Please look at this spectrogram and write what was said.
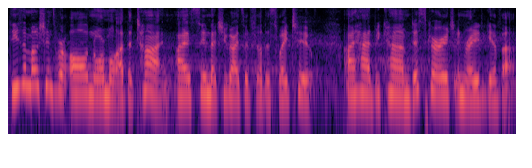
These emotions were all normal at the time. I assume that you guys would feel this way too. I had become discouraged and ready to give up.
